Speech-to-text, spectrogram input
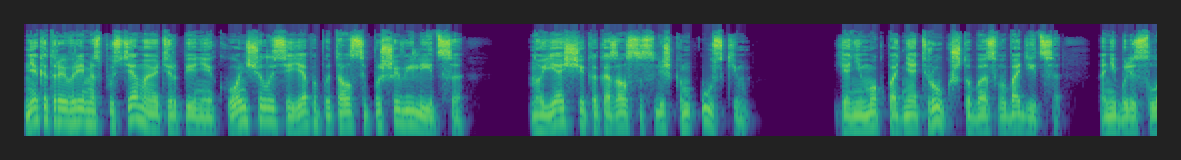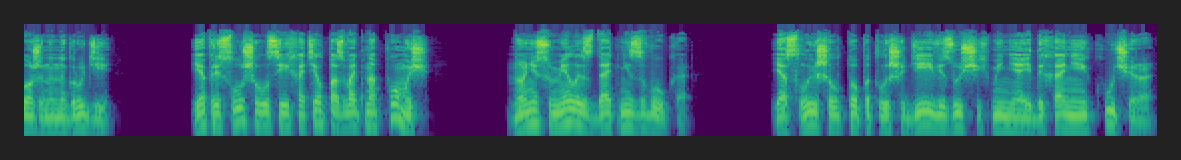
Некоторое время спустя мое терпение кончилось, и я попытался пошевелиться, но ящик оказался слишком узким. Я не мог поднять рук, чтобы освободиться, они были сложены на груди. Я прислушивался и хотел позвать на помощь, но не сумел издать ни звука. Я слышал топот лошадей, везущих меня, и дыхание кучера.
